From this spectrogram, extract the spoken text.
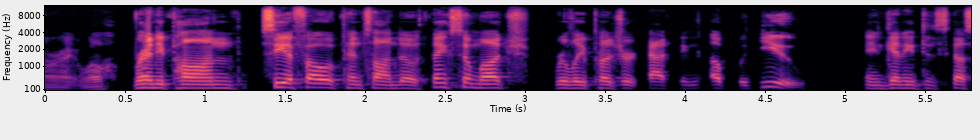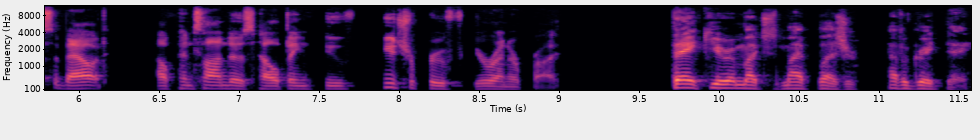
All right, well, Randy Pond, CFO of Pensando, thanks so much. Really a pleasure catching up with you and getting to discuss about how Pensando is helping to future-proof your enterprise. Thank you very much. It's my pleasure. Have a great day.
